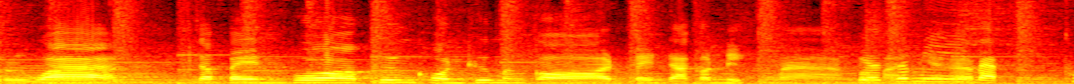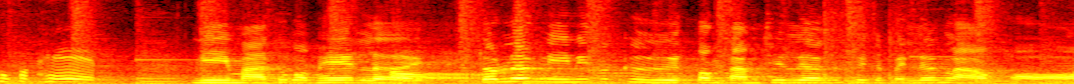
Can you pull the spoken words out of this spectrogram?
หรือว่า จะเป็นพวกครึ่งคนครึ่งมังกร เป็นดากอนิกมาเดี๋ยวจะมีปรณเนี้ยครับแบบทุกประเภท มีมาทุกประเภทเลยอ๋อ แล้วเรื่องนี้นี่ก็คือตรงตามชื่อเรื่องก็คือจะเป็นเรื่องราวของ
